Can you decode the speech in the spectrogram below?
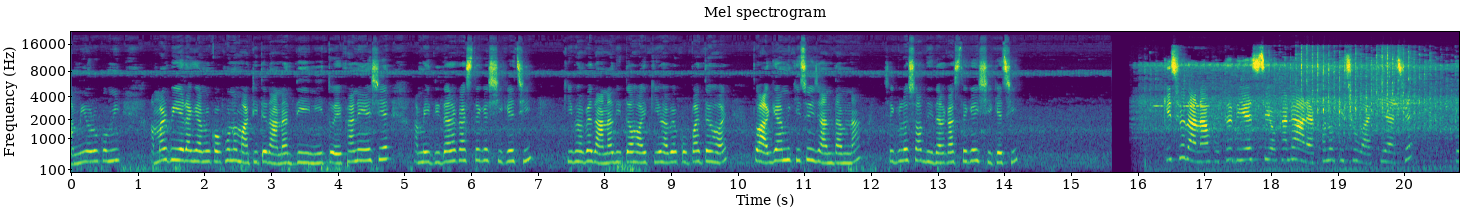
আমি ওরকমই, আমার বিয়ের আগে আমি কখনো মাটিতে দানা দিইনি। তো এখানে এসে আমি দিদার কাছ থেকে শিখেছি কীভাবে দানা দিতে হয়, কীভাবে কোপাতে হয়। তো আগে আমি কিছুই জানতাম না, সেগুলো সব দিদার কাছ থেকেই শিখেছি। কিছু দানা পুঁতে দিয়ে এসেছি ওখানে, আর এখনও কিছু বাকি আছে। তো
